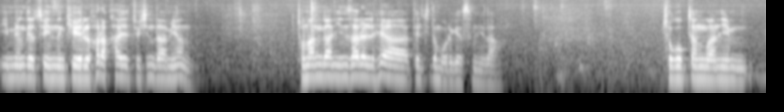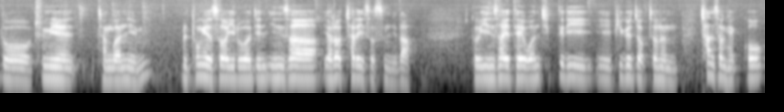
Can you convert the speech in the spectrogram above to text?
임명될 수 있는 기회를 허락하여 주신다면 조만간 인사를 해야 될지도 모르겠습니다. 조국 장관님 또 추미애 장관님을 통해서 이루어진 인사 여러 차례 있었습니다. 그 인사의 대원칙들이 이 비교적 저는 찬성했고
